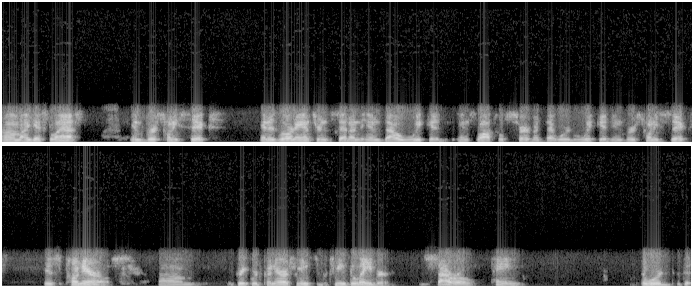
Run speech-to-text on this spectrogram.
Um, I guess last in verse 26, and his Lord answered and said unto him, Thou wicked and slothful servant. That word wicked in verse 26 is poneros. Um, Greek word poneros, means, which means labor, sorrow, pain. The word, the,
